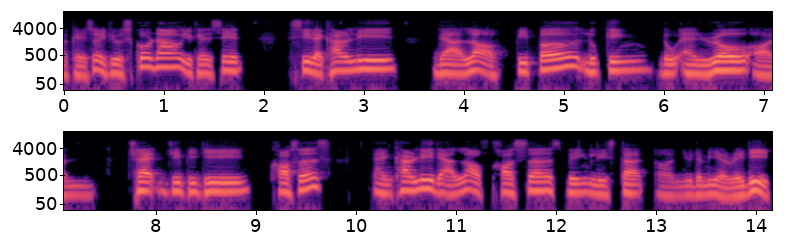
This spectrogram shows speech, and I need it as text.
Okay, so if you scroll down, you can see see that currently there are a lot of people looking to enroll on Chat GPT courses, and currently there are a lot of courses being listed on Udemy already.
